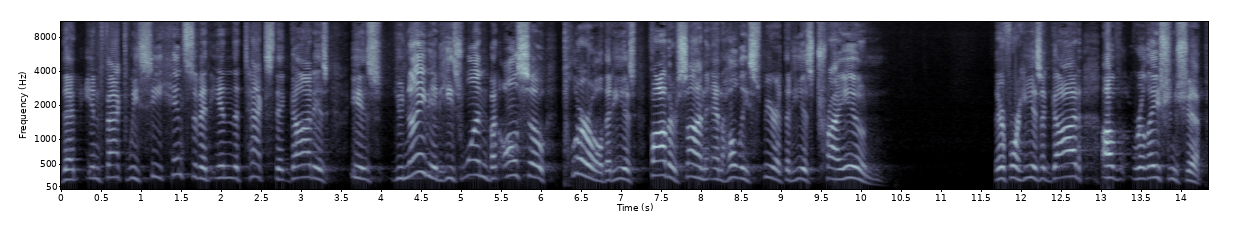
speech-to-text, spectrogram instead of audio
that in fact we see hints of it in the text that God is, is united, He's one, but also plural, that He is Father, Son, and Holy Spirit, that He is triune. Therefore, He is a God of relationship.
